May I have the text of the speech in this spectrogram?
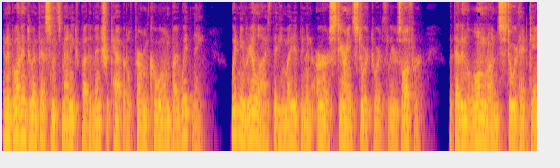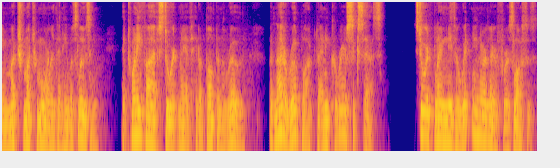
and had bought into investments managed by the venture capital firm co owned by Whitney. Whitney realized that he might have been an error steering Stewart towards Lear's offer, but that in the long run, Stewart had gained much, much more than he was losing. At 25, Stewart may have hit a bump in the road, but not a roadblock to any career success. Stewart blamed neither Whitney nor Lear for his losses,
